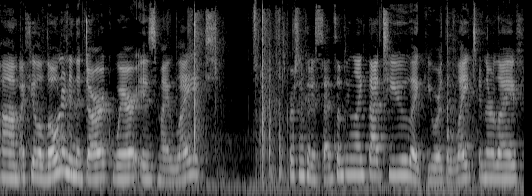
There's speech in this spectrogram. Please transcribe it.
Um, I feel alone and in the dark. Where is my light? This person could have said something like that to you, like you are the light in their life.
